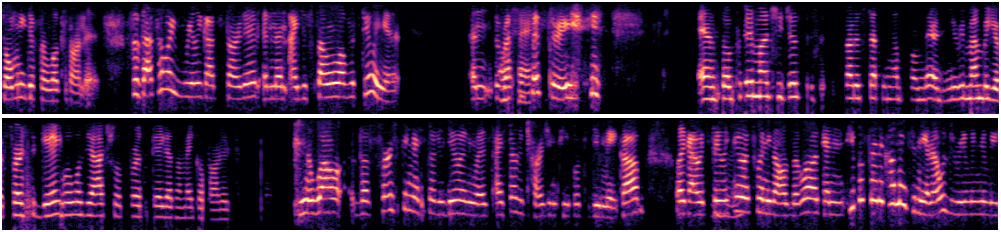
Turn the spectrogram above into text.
so many different looks on it. So that's how I really got started, and then I just fell in love with doing it. And the rest Okay. is history. And so, pretty much, you just started stepping up from there. Do you remember your first gig? What was your actual first gig as a makeup artist? Well, the first thing I started doing was I started charging people to do makeup. Like I would say, like Mhm. you know, twenty dollars a look, and people started coming to me, and I was really, really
